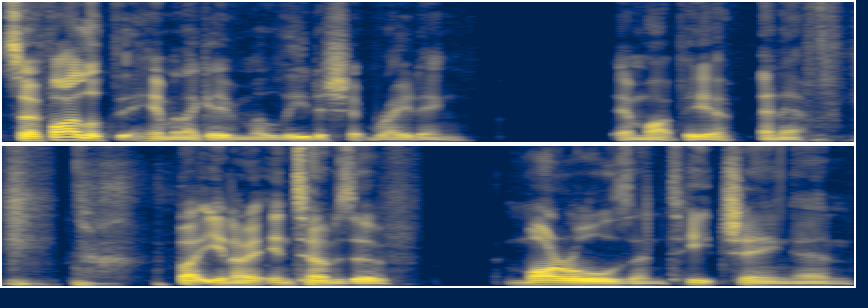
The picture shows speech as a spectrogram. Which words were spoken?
So if I looked at him and I gave him a leadership rating, it might be a, an F. but you know, in terms of morals and teaching and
